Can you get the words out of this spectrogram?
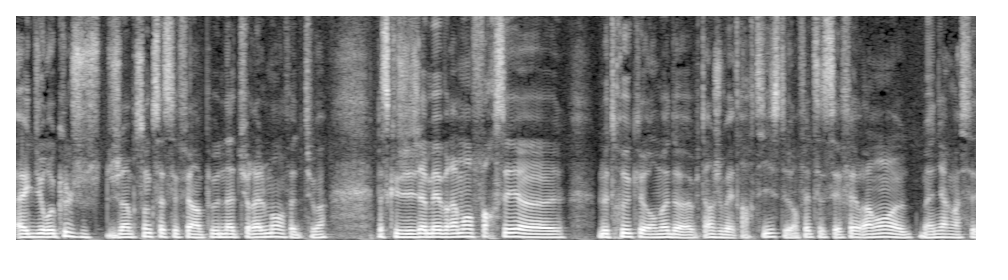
avec du recul j'ai l'impression que ça s'est fait un peu naturellement en fait tu vois parce que j'ai jamais vraiment forcé le truc en mode putain je vais être artiste en fait ça s'est fait vraiment de manière assez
